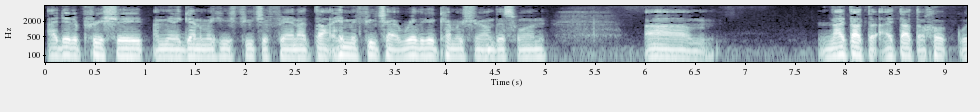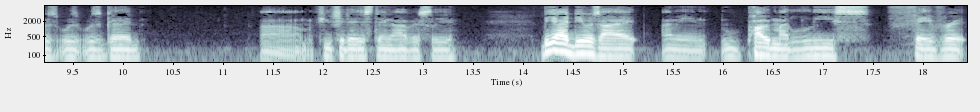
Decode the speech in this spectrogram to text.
I did appreciate. I mean, again, I'm a huge Future fan. I thought him and Future had really good chemistry on this one. Um, and I thought the I thought the hook was was was good. Um, Future Days thing, obviously. BID was I. I mean, probably my least favorite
